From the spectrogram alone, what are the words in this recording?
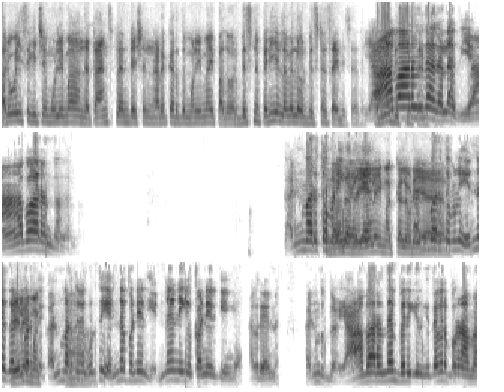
அறுவை சிகிச்சை மூலியமா அந்த டிரான்ஸ்பிளான்டேஷன் நடக்கிறது மூலியமா இப்ப அது ஒரு பிசினஸ் பெரிய லெவல்ல ஒரு பிசினஸ் ஆயிடுச்சு அது. வியாபாரம் தான் அதெல்லாம் வியாபாரம் தான் அதெல்லாம். கண் மருத்துவமனைங்கிறீங்க ஏழை மக்களுடைய மருத்துவமனை என்ன கண் கண் மருத்துவமனை கொடுத்து என்ன பண்ணிருக்கீங்க என்ன நீங்க பண்ணிருக்கீங்க? அவர் என்ன கண் வியாபாரம் தான் பெருக்கி இருக்கு தவிர அப்புறம் நம்ம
